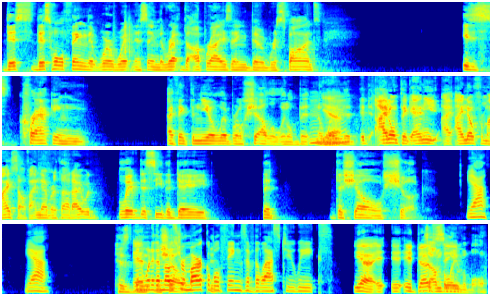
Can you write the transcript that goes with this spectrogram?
this this whole thing that we're witnessing the re- the uprising the response is cracking I think the neoliberal shell a little bit in a Yeah. way mm-hmm. that it, I don't think any. I, I know for myself, I never thought I would live to see the day that the shell shook. Yeah, yeah. Because And one of the, most remarkable things of the last two weeks. Yeah, it, it, it does. It's seem- unbelievable.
